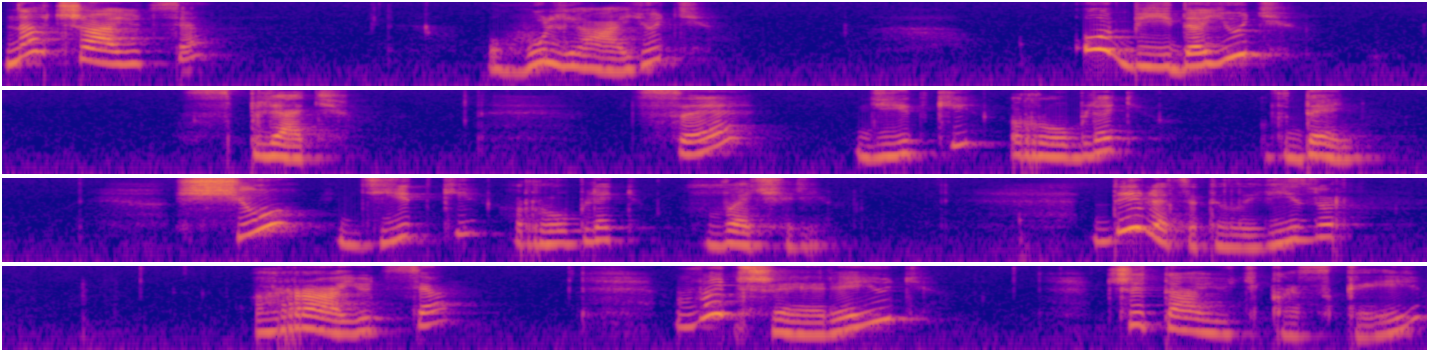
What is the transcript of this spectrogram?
Навчаються, гуляють, обідають, сплять. Це дітки роблять вдень. Що дітки роблять ввечері? Дивляться телевізор, граються, вечеряють, читають казки,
